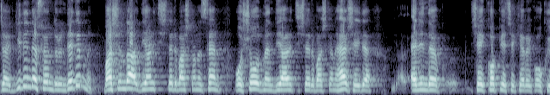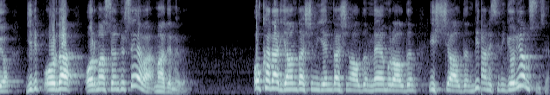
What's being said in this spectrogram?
cayır. Gidin de söndürün dedin mi? Başında Diyanet İşleri Başkanı sen o şovmen Diyanet İşleri Başkanı her şeyde elinde şey kopya çekerek okuyor. Gidip orada orman söndürse ya madem öyle. O kadar yandaşını, yemdaşını aldın, memur aldın, işçi aldın. Bir tanesini görüyor musun sen?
